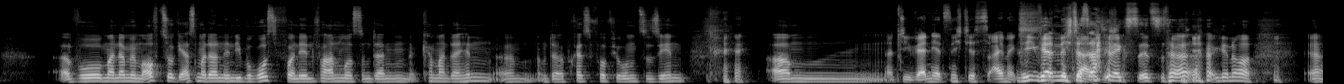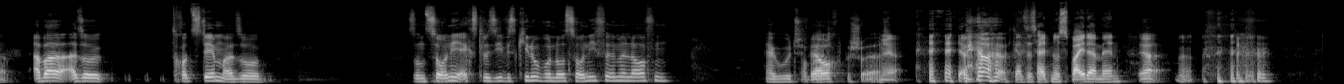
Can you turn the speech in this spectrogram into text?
äh, wo man dann mit dem Aufzug erstmal dann in die Büros von denen fahren muss und dann kann man dahin, ähm, um da Pressevorführungen zu sehen. ähm, Die werden jetzt nicht das IMAX. die werden nicht das. IMAX sitzen, ne? genau. Ja. Aber also trotzdem, also so ein Sony-exklusives Kino, wo nur Sony-Filme laufen. Ja gut, wäre Gott. auch bescheuert. Ja. Ja. Die ganze Zeit nur Spider-Man. ja. Ja.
